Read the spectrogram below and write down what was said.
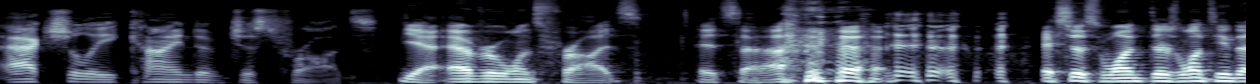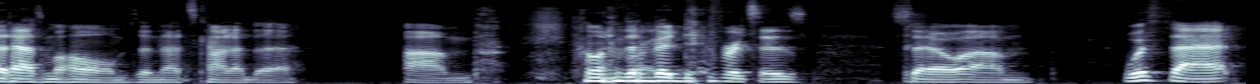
actually kind of just frauds? yeah. Everyone's frauds. It's uh, it's just one. There's one team that has Mahomes, and that's kind of the um one of the big differences. So um, with that,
